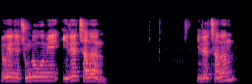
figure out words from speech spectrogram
여기 이제 중도금이 1회차는 1회차는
